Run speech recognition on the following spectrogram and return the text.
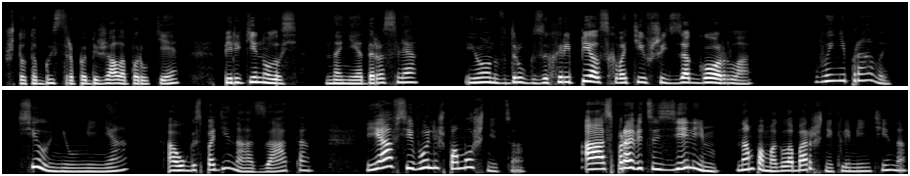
Что-то быстро побежало по руке, перекинулось на недоросля, и он вдруг захрипел, схватившись за горло. «Вы не правы. Силы не у меня, а у господина Азата. Я всего лишь помощница. А справиться с зельем нам помогла барышня Клементина.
